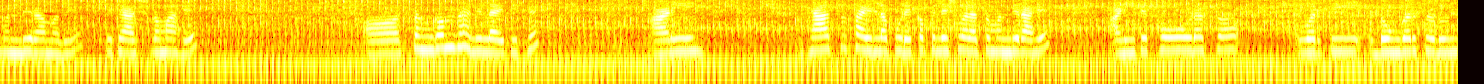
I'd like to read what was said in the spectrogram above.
मंदिरामध्ये. तिथे आश्रम आहे. संगम झालेला आहे तिथे. आणि ह्याच साईडला पुढे कपिलेश्वराचं मंदिर आहे. आणि इथे थोडंसं वरती डोंगर चढून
